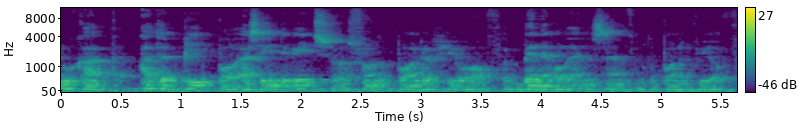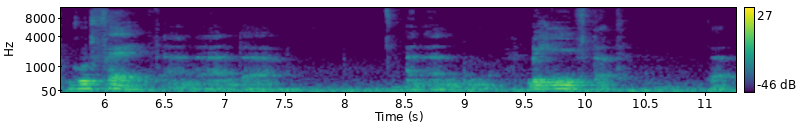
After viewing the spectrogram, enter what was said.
look at other people as individuals from the point of view of benevolence and from the point of view of good faith and, and, uh, and, and believe that that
